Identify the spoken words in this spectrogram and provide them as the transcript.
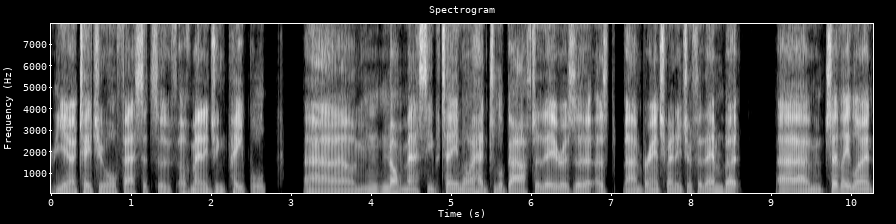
You know, teaching all facets of of managing people. Um, not a massive team I had to look after there as a as um, branch manager for them, but um, certainly learned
